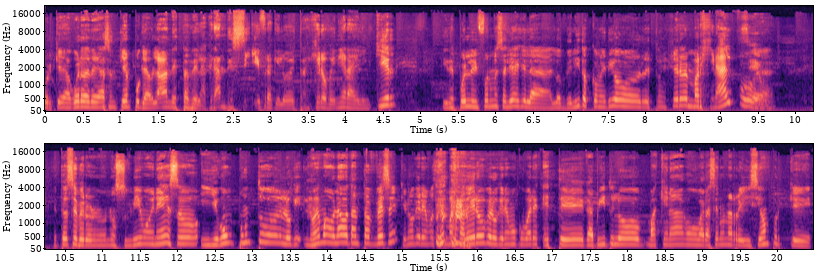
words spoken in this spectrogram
Porque acuérdate, hace un tiempo que hablaban de estas de las grandes cifras, que los extranjeros venían a delinquir. Y después en los informes salía que la- los delitos cometidos por extranjeros es marginal. Sí, weón. Entonces, pero no- nos subimos en eso y llegó un punto, lo que nos hemos hablado tantas veces, que no queremos ser majaderos, pero queremos ocupar este capítulo más que nada como para hacer una revisión, porque,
